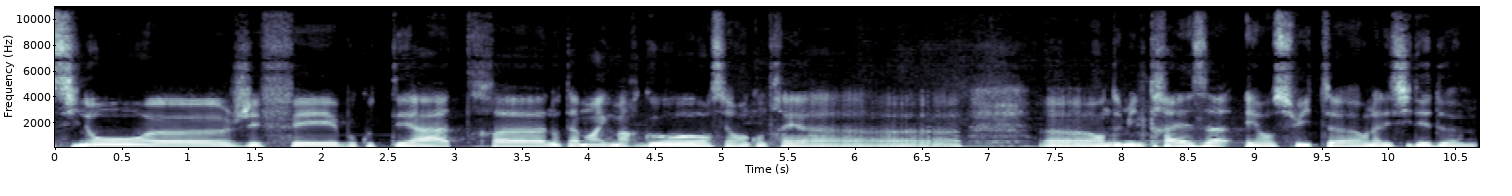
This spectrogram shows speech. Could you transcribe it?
sinon, j'ai fait beaucoup de théâtre, notamment avec Margot. On s'est rencontrés en 2013, et ensuite, on a décidé de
